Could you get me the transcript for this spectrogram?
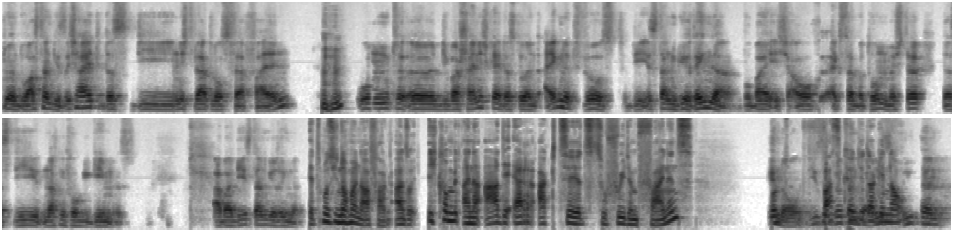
Du hast dann die Sicherheit, dass die nicht wertlos verfallen Mhm. Und äh, die Wahrscheinlichkeit, dass du enteignet wirst, die ist dann geringer, wobei ich auch extra betonen möchte, dass die nach wie vor gegeben ist. Aber die ist dann geringer. Jetzt muss ich nochmal nachfragen. Also, ich komme mit einer ADR-Aktie jetzt zu Freedom Finance. Genau. was könnt ihr da genau? Intern,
